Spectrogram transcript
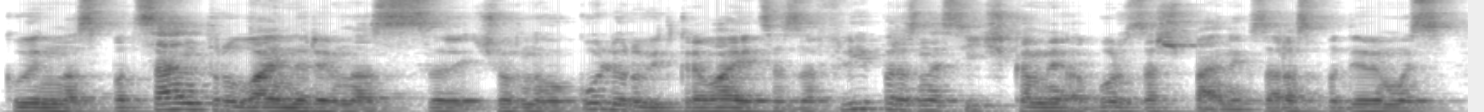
Клин у нас по центру, лайнери у нас е, чорного кольору, відкривається за фліпер з насічками або ж за шпеник. Зараз подивимось.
